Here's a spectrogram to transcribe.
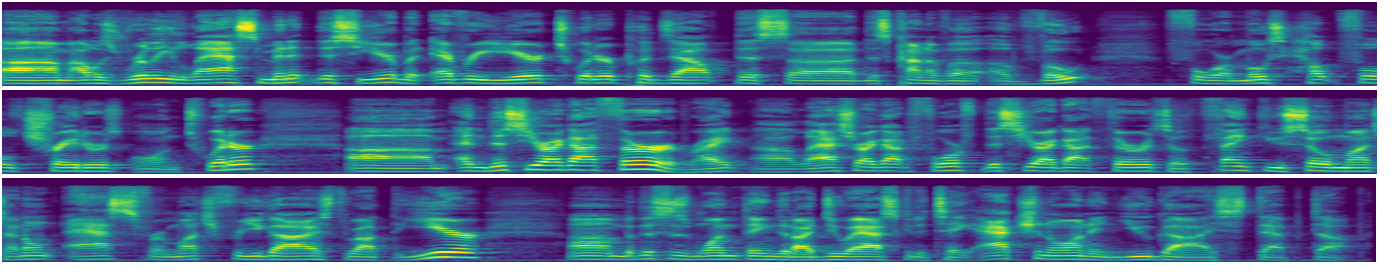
Um, I was really last minute this year, but every year Twitter puts out this uh, this kind of a, a, vote for most helpful traders on Twitter. Um, and this year I got third, right? Uh, last year I got fourth. This year I got third. So thank you so much. I don't ask for much for you guys throughout the year, um, but this is one thing that I do ask you to take action on, and you guys stepped up.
